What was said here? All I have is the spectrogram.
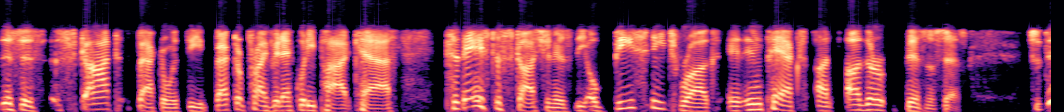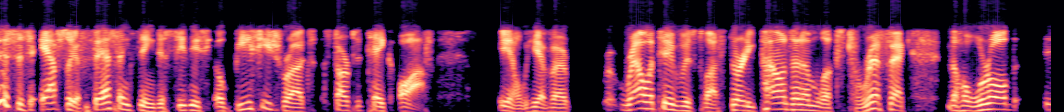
This is Scott Becker with the Becker Private Equity Podcast. Today's discussion is the obesity drugs and impacts on other businesses. So, this is absolutely a fascinating thing to see these obesity drugs start to take off. You know, we have a relative who's lost 30 pounds on them, looks terrific. The whole world eh,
